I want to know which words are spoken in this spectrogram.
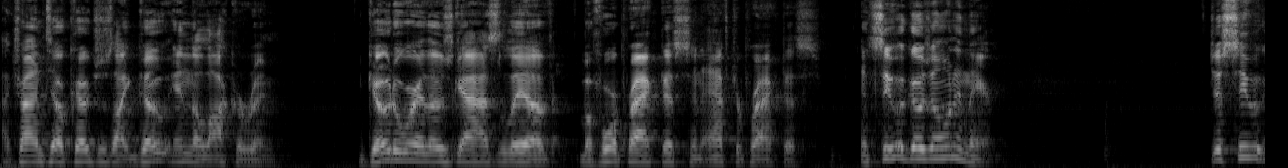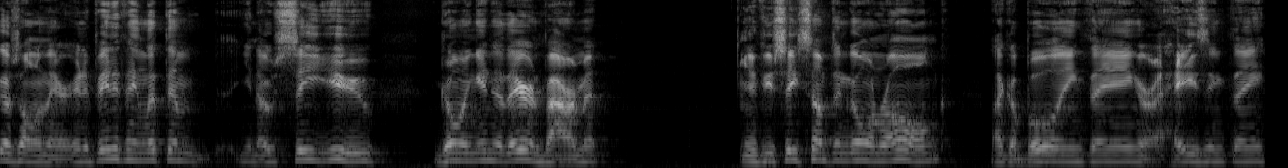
I try and tell coaches like go in the locker room. Go to where those guys live before practice and after practice and see what goes on in there. Just see what goes on in there. And if anything, let them, you know, see you going into their environment and if you see something going wrong, like a bullying thing or a hazing thing,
